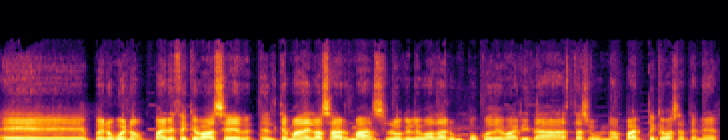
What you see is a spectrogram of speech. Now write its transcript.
Eh, pero bueno, parece que va a ser el tema de las armas lo que le va a dar un poco de variedad a esta segunda parte, que vas a tener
